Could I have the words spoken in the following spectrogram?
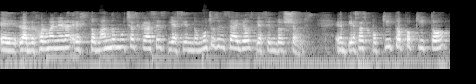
eh, la mejor manera es tomando muchas clases y haciendo muchos ensayos y haciendo shows. Empiezas poquito a poquito,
